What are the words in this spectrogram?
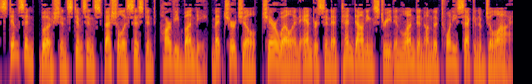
Stimson, Bush and Stimson's special assistant, Harvey Bundy, met Churchill, Cherwell and Anderson at 10 Downing Street in London on the 22nd of July.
